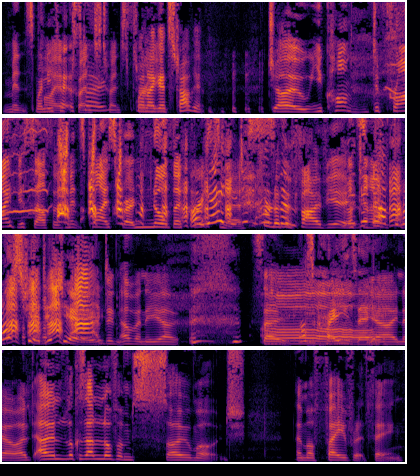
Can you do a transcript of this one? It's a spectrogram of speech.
mince When pie you hit of 2023? when I get to Target Jo, you can't deprive yourself of mince pies for another Oh, Christmas. for another five years. You didn't have them last year, did you? I didn't have any. yo. So oh. That's crazy. Yeah, I know. I, I because I love them so much. They're my favourite thing.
